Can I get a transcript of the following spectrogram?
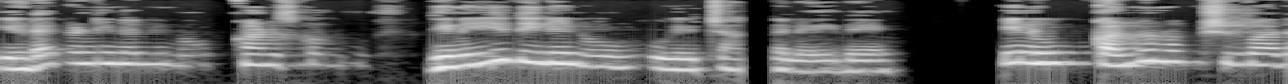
ಎಡಗಣ್ಣಿನಲ್ಲಿ ನೋವು ಕಾಣಿಸ್ಕೊಂಡು ದಿನೇ ದಿನೇ ನೋವು ಹೆಚ್ಚಾಗ್ತಲೇ ಇದೆ. ಇನ್ನು ಕಣ್ಣು ನೋವು ಶುರುವಾದ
